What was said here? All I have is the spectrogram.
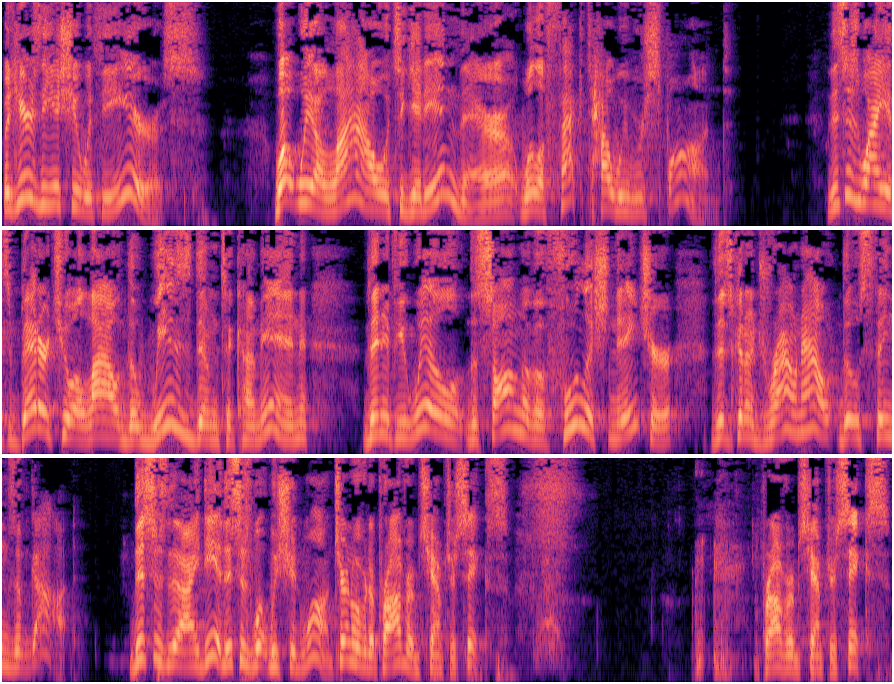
But here's the issue with the ears. What we allow to get in there will affect how we respond. This is why it's better to allow the wisdom to come in than, if you will, the song of a foolish nature that's going to drown out those things of God. This is the idea. This is what we should want. Turn over to Proverbs chapter 6. Proverbs chapter 6.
